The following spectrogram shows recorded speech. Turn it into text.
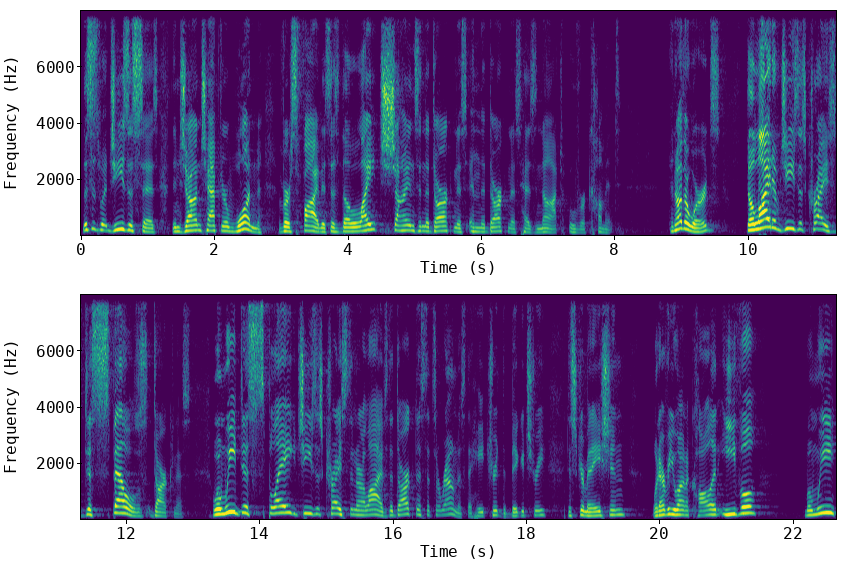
This is what Jesus says in John chapter 1, verse 5. It says, The light shines in the darkness, and the darkness has not overcome it. In other words, the light of Jesus Christ dispels darkness. When we display Jesus Christ in our lives, the darkness that's around us, the hatred, the bigotry, discrimination, whatever you want to call it, evil, when we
